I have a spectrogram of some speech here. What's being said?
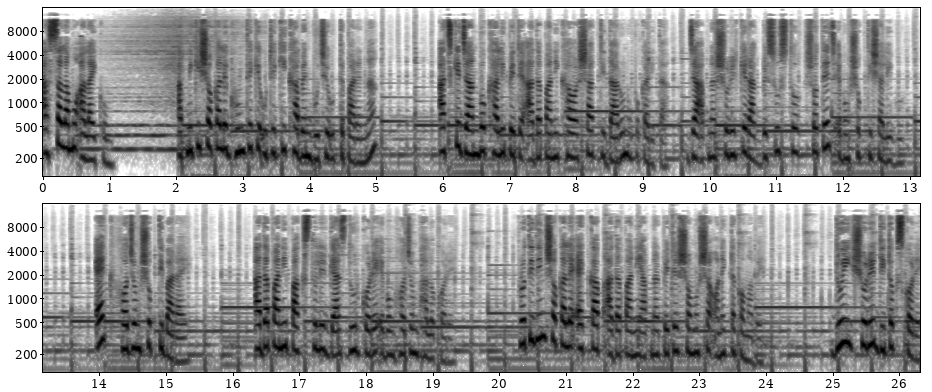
আসসালামু আলাইকুম। আপনি কি সকালে ঘুম থেকে উঠে কি খাবেন বুঝে উঠতে পারেন না? আজকে জানব খালি পেটে আদা পানি খাওয়ার সাতটি দারুণ উপকারিতা, যা আপনার শরীরকে রাখবে সুস্থ, সতেজ এবং শক্তিশালী গু। এক, হজম শক্তি বাড়ায়। আদা পানি পাকস্থলীর গ্যাস দূর করে এবং হজম ভালো করে। প্রতিদিন সকালে এক কাপ আদা পানি আপনার পেটের সমস্যা অনেকটা কমাবে। দুই, শরীর ডিটক্স করে।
